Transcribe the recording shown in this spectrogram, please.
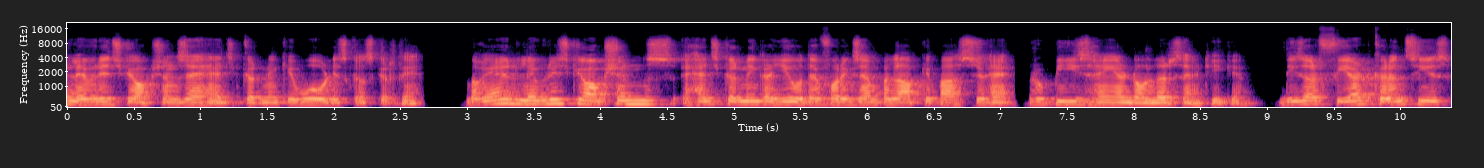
لیوریج کے آپشنز ہیں ہیج کرنے کے، وہ ڈسکس کرتے ہیں۔ بغیر لیوریج کے آپشنز ہیج کرنے کا یہ ہوتا ہے فار ایگزامپل آپ کے پاس جو ہے روپیز ہیں یا ڈالرس ہیں، ٹھیک ہے؟ دیز آر فیاٹ کرنسیز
